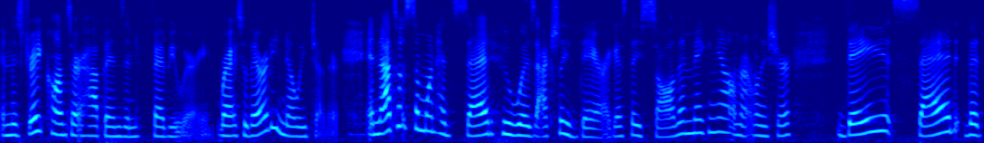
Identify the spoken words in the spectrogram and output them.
and this Drake concert happens in February, right? So they already know each other. And that's what someone had said who was actually there. I guess they saw them making out. I'm not really sure. They said that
